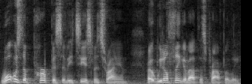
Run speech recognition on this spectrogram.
What was the purpose of Yitzias Mitzrayim? Right, we don't think about this properly.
